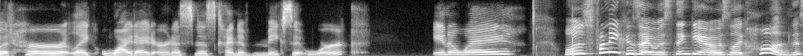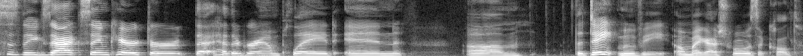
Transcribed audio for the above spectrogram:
but her like wide-eyed earnestness kind of makes it work in a way Well, it's funny because I was thinking, I was like, huh, this is the exact same character that Heather Graham played in um, the Date movie. Oh my gosh, what was it called?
